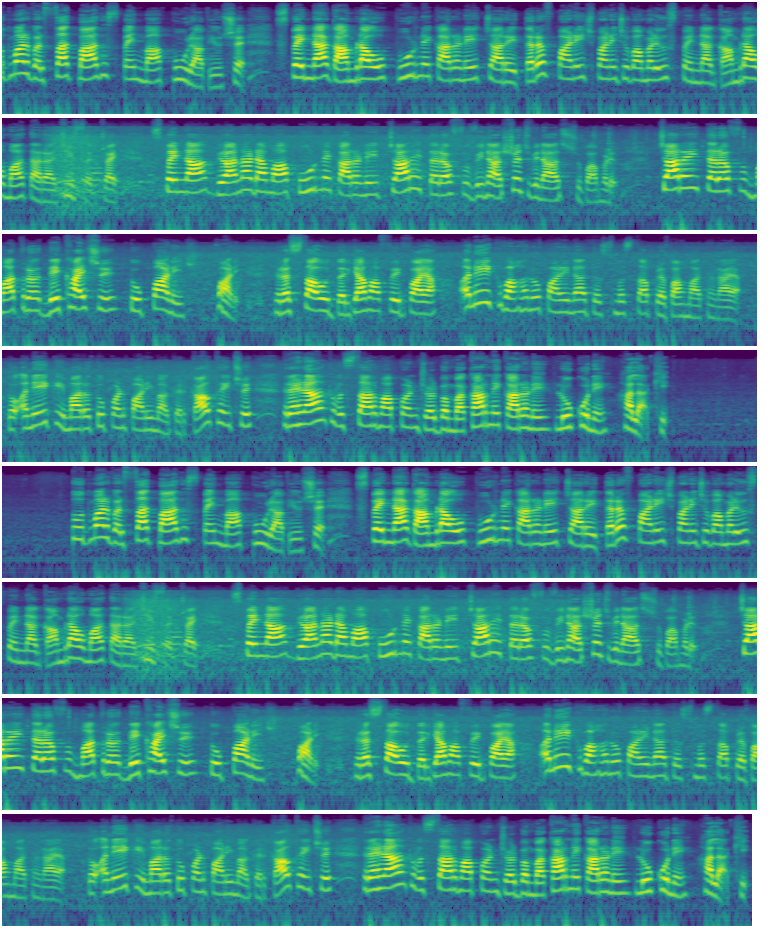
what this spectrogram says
ધોધમાર વરસાદ બાદ સ્પેનમાં પૂર આવ્યું છે. સ્પેનના ગામડાઓ પૂરને કારણે ચારે તરફ પાણી જ પાણી જોવા મળ્યું. સ્પેનના ગામડાઓમાં તારાજી સર્જાઈ. સ્પેનના ગ્રાનાડામાં પૂરને કારણે ચારે તરફ વિનાશ જ વિનાશ જોવા મળ્યો. ચારેય તરફ માત્ર દેખાય છે તો પાણી જ પાણી. રસ્તાઓ દરિયામાં ફેરવાયા. અનેક વાહનો પાણીના ધસમસતા પ્રવાહમાં તણાયા. તો અનેક ઇમારતો પણ પાણીમાં ગરકાવ થઈ છે. રહેણાંક વિસ્તારમાં પણ જળબંબાકારને કારણે લોકોને હાલાકી. ધોધમાર વરસાદ બાદ સ્પેનમાં પૂર આવ્યું છે. સ્પેનના ગામડાઓ પૂરને કારણે ચારે તરફ પાણી જ પાણી જોવા મળ્યું. સ્પેનના ગામડાઓમાં તારાજી સર્જાઈ. સ્પેનના ગ્રાનાડામાં પૂરને કારણે ચારે તરફ વિનાશ જ વિનાશ જોવા મળ્યો. ચારેય તરફ માત્ર દેખાય છે તો પાણી જ પાણી. રસ્તાઓ દરિયામાં ફેરવાયા. અનેક વાહનો પાણીના ધસમસતા પ્રવાહમાં તણાયા. તો અનેક ઇમારતો પણ પાણીમાં ગરકાવ થઈ છે. રહેણાંક વિસ્તારમાં પણ જળબંબાકારને કારણે લોકોને હાલાકી.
